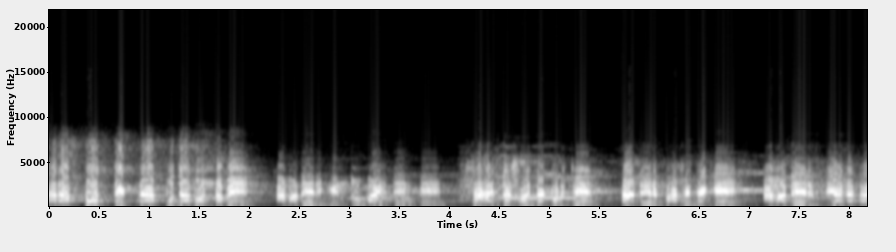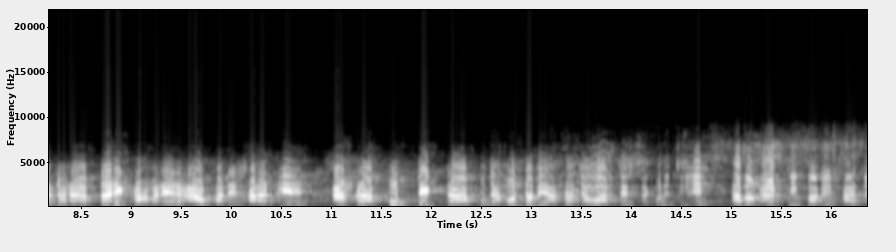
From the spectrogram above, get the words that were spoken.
তারা প্রত্যেকটা পূজা মণ্ডপে আমাদের হিন্দু ভাইদেরকে সাহায্য সহায়তা করেছে, তাদের পাশে থেকে আমাদের প্রিয় নেতা জনাব তারেক রহমানের আহ্বানে সাড়া দিয়ে আমরা প্রত্যেকটা পূজা মণ্ডপে আমরা যাওয়ার চেষ্টা করেছি এবং আর্থিকভাবে সাহায্য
